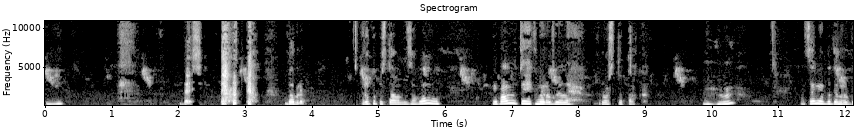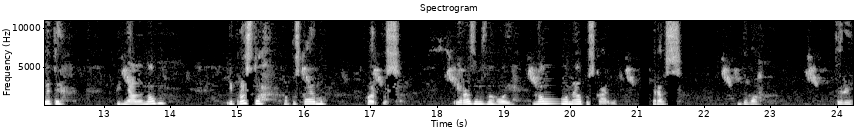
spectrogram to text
І десять. Добре. Руки поставили за голову. І пам'ятаєте, як ми робили просто так. Угу. А це ми будемо робити, підняли ногу і просто опускаємо корпус. І разом з ногою. Ногу не опускаємо. Раз, два, три,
